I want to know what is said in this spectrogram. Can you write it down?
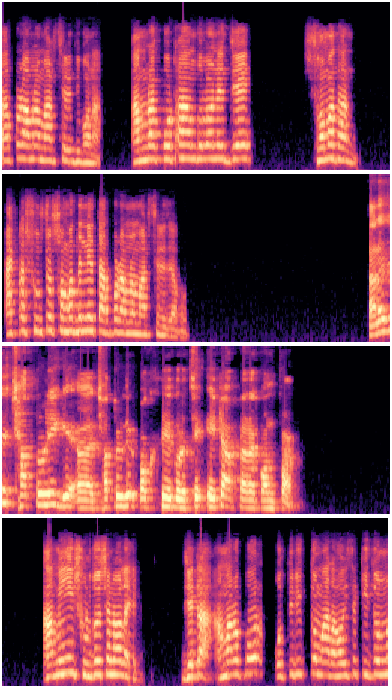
তারপর আমরা মাঠ ছেড়ে দিব না। আমরা কোঠা আন্দোলনের যে সমাধান, একটা সুষ্ঠু সমাধান নিয়ে তারপর আমরা মাঠ ছেড়ে যাব। তারা যে ছাত্রলীগ ছাত্রলীগের পক্ষ থেকে করেছে এটা আপনারা কনফার্ম আমি সূর্যসেন হলে যেটা আমার উপর অতিরিক্ত মারা হয়েছে কি জন্য?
